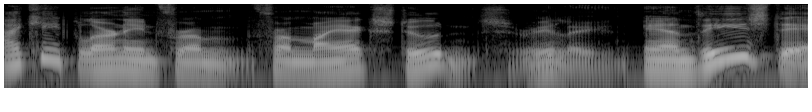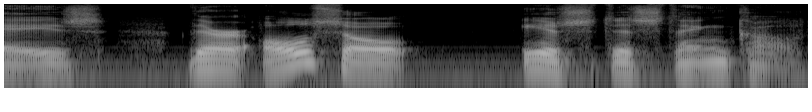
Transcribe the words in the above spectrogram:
I keep learning from, from my ex students, really. And these days, there also is this thing called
